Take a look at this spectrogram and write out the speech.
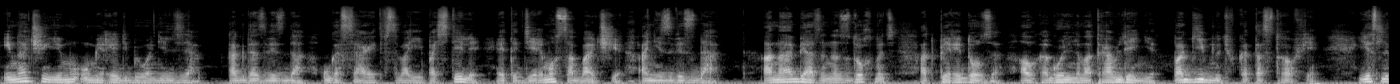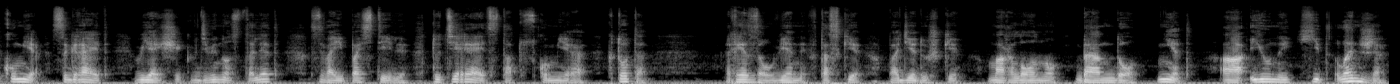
иначе ему умереть было нельзя. Когда звезда угасает в своей постели, это дерьмо собачье, а не звезда. Она обязана сдохнуть от передоза, алкогольного отравления, погибнуть в катастрофе. Если кумир сыграет в ящик в 90 лет в своей постели, то теряет статус кумира. Кто-то резал вены в тоске по дедушке Марлону Брандо. Нет, а юный Хит Ленджер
